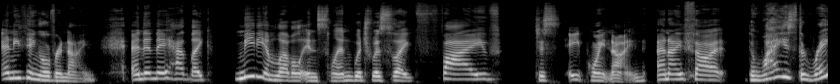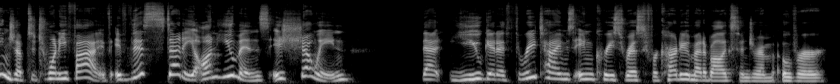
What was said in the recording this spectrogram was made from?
anything over nine. And then they had like medium level insulin, which was like five to 8.9. And I thought, then why is the range up to 25? If this study on humans is showing that you get a three times increased risk for cardiometabolic syndrome over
